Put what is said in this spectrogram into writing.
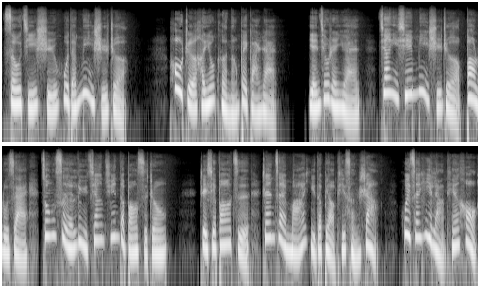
搜集食物的觅食者，后者很有可能被感染。研究人员将一些觅食者暴露在棕色绿将军的孢子中，这些孢子粘在蚂蚁的表皮层上，会在一两天后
